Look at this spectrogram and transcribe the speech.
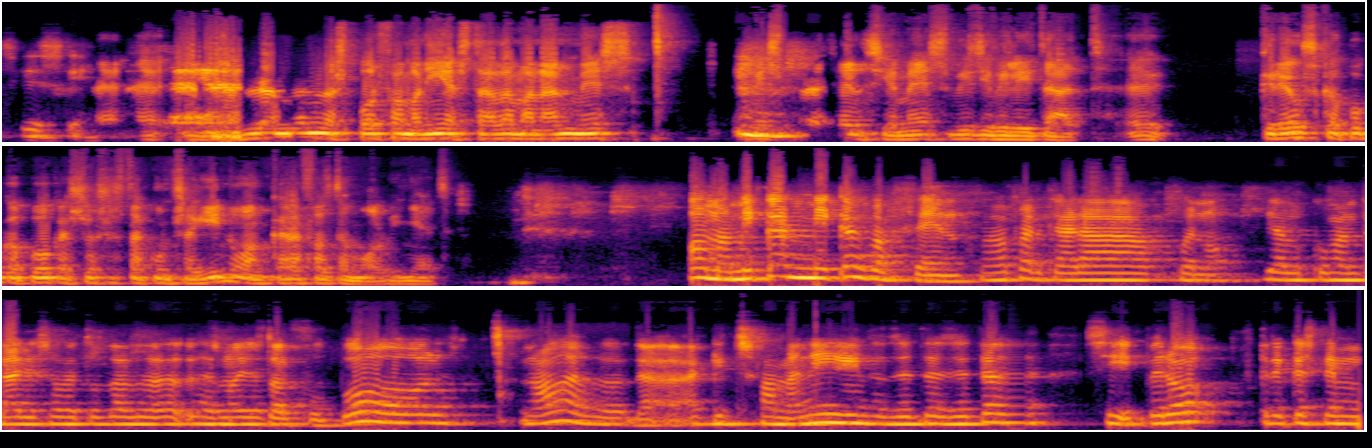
Sí, sí. Eh, eh, eh l'esport femení està demanant més més presència, més visibilitat. Eh, creus que a poc a poc això s'està aconseguint o encara falta molt, Vinyet? Home, mica en mica es va fent, no? perquè ara bueno, hi ha el comentari sobretot de les noies del futbol, no? d'equips femenins, etc etc. Sí, però crec que estem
